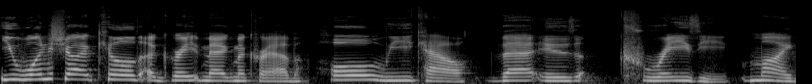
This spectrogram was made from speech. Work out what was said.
you one shot killed a great magma crab. Holy cow. That is crazy. My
